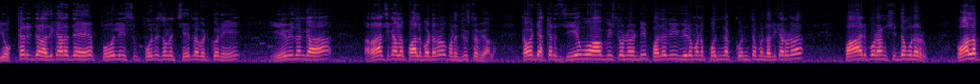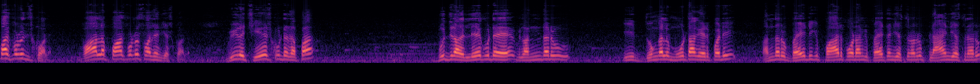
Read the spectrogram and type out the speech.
ఈ ఒక్కరిద్దరు అధికారులదే పోలీసు పోలీసు వాళ్ళని చేతిలో పెట్టుకొని ఏ విధంగా అరాచకాలకు పాల్పడ్డారో మనం చూస్తాం ఇవాళ. కాబట్టి అక్కడ సీఎంఓ ఆఫీస్లో నుండి పదవీ విరమణ పొందిన కొంతమంది అధికారులు పారిపోవడానికి సిద్ధంగా ఉన్నారు. వాళ్ళ పాస్పోర్ట్ తీసుకోవాలి. వాళ్ళ పాస్పోర్ట్ స్వాధీనం చేసుకోవాలి. వీళ్ళు చేసుకుంటే తప్ప బుద్ధి రాదు. లేకుంటే వీళ్ళందరూ ఈ దొంగలు మూటాగా ఏర్పడి అందరూ బయటికి పారిపోవడానికి ప్రయత్నం చేస్తున్నారు ప్లాన్ చేస్తున్నారు.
